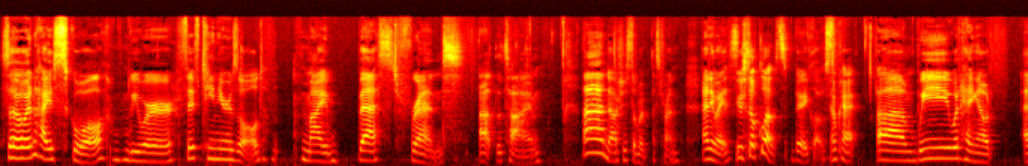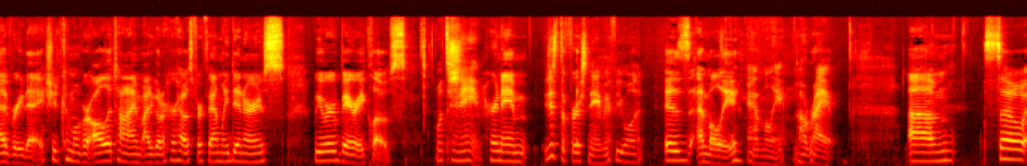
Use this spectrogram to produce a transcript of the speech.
so in high school, we were 15 years old. My best friend at the time. Ah, no, she's still my best friend. Anyways, You're still close. very close. Okay. Um, we would hang out every day. She'd come over all the time. I'd go to her house for family dinners. We were very close. What's her name? Her name Just the first name, if you want. Is Emily. Emily. All right. Um, so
